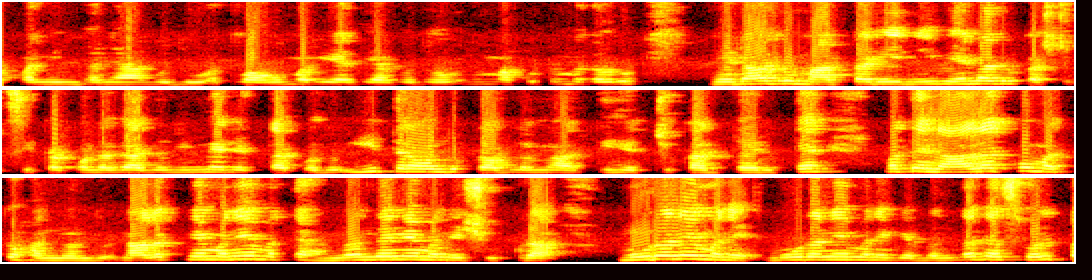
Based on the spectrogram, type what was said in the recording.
ಅಪ್ಪನಿಂದನೇ ಆಗುದು ಅಥವಾ ಅವಮರ್ಯಾದೆ ಆಗುದು, ನಿಮ್ಮ ಕುಟುಂಬದವರು ಏನಾದ್ರೂ ಮಾತಾಡಿ, ನೀವೇನಾದ್ರೂ ಕಷ್ಟಕ್ಕೆ ಸಿಕ್ಕಾಕೊಂಡಾಗ ಅದು ನಿಮ್ಮ ಮೇಲೆ ಎತ್ತಾಕೋದು, ಈ ತರ ಒಂದು ಪ್ರಾಬ್ಲಮ್ ಅತಿ ಹೆಚ್ಚು ಕಾಡ್ತಾ ಇರುತ್ತೆ. ಮತ್ತೆ ನಾಲ್ಕು ಮತ್ತು ಹನ್ನೊಂದು, ನಾಲ್ಕನೇ ಮನೆ ಮತ್ತೆ ಹನ್ನೊಂದನೇ ಮನೆ ಶುಕ್ರ, ಮೂರನೇ ಮನೆ, ಮೂರನೇ ಮನೆಗೆ ಬಂದಾಗ ಸ್ವಲ್ಪ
